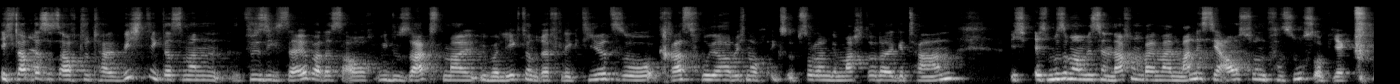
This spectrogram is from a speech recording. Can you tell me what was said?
Ich glaube, das ist auch total wichtig, dass man für sich selber das auch, wie du sagst, mal überlegt und reflektiert. So krass, früher habe ich noch XY gemacht oder getan. Ich, ich muss immer ein bisschen lachen, weil mein Mann ist ja auch so ein Versuchsobjekt.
